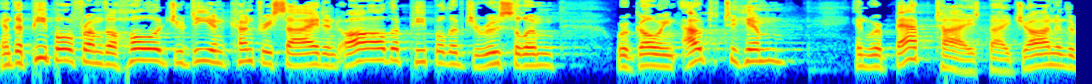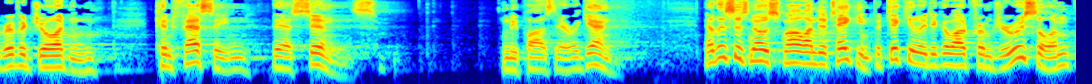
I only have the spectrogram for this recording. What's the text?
And the people from the whole Judean countryside and all the people of Jerusalem were going out to him and were baptized by John in the river Jordan, confessing their sins. Let me pause there again. Now, this is no small undertaking, particularly to go out from Jerusalem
